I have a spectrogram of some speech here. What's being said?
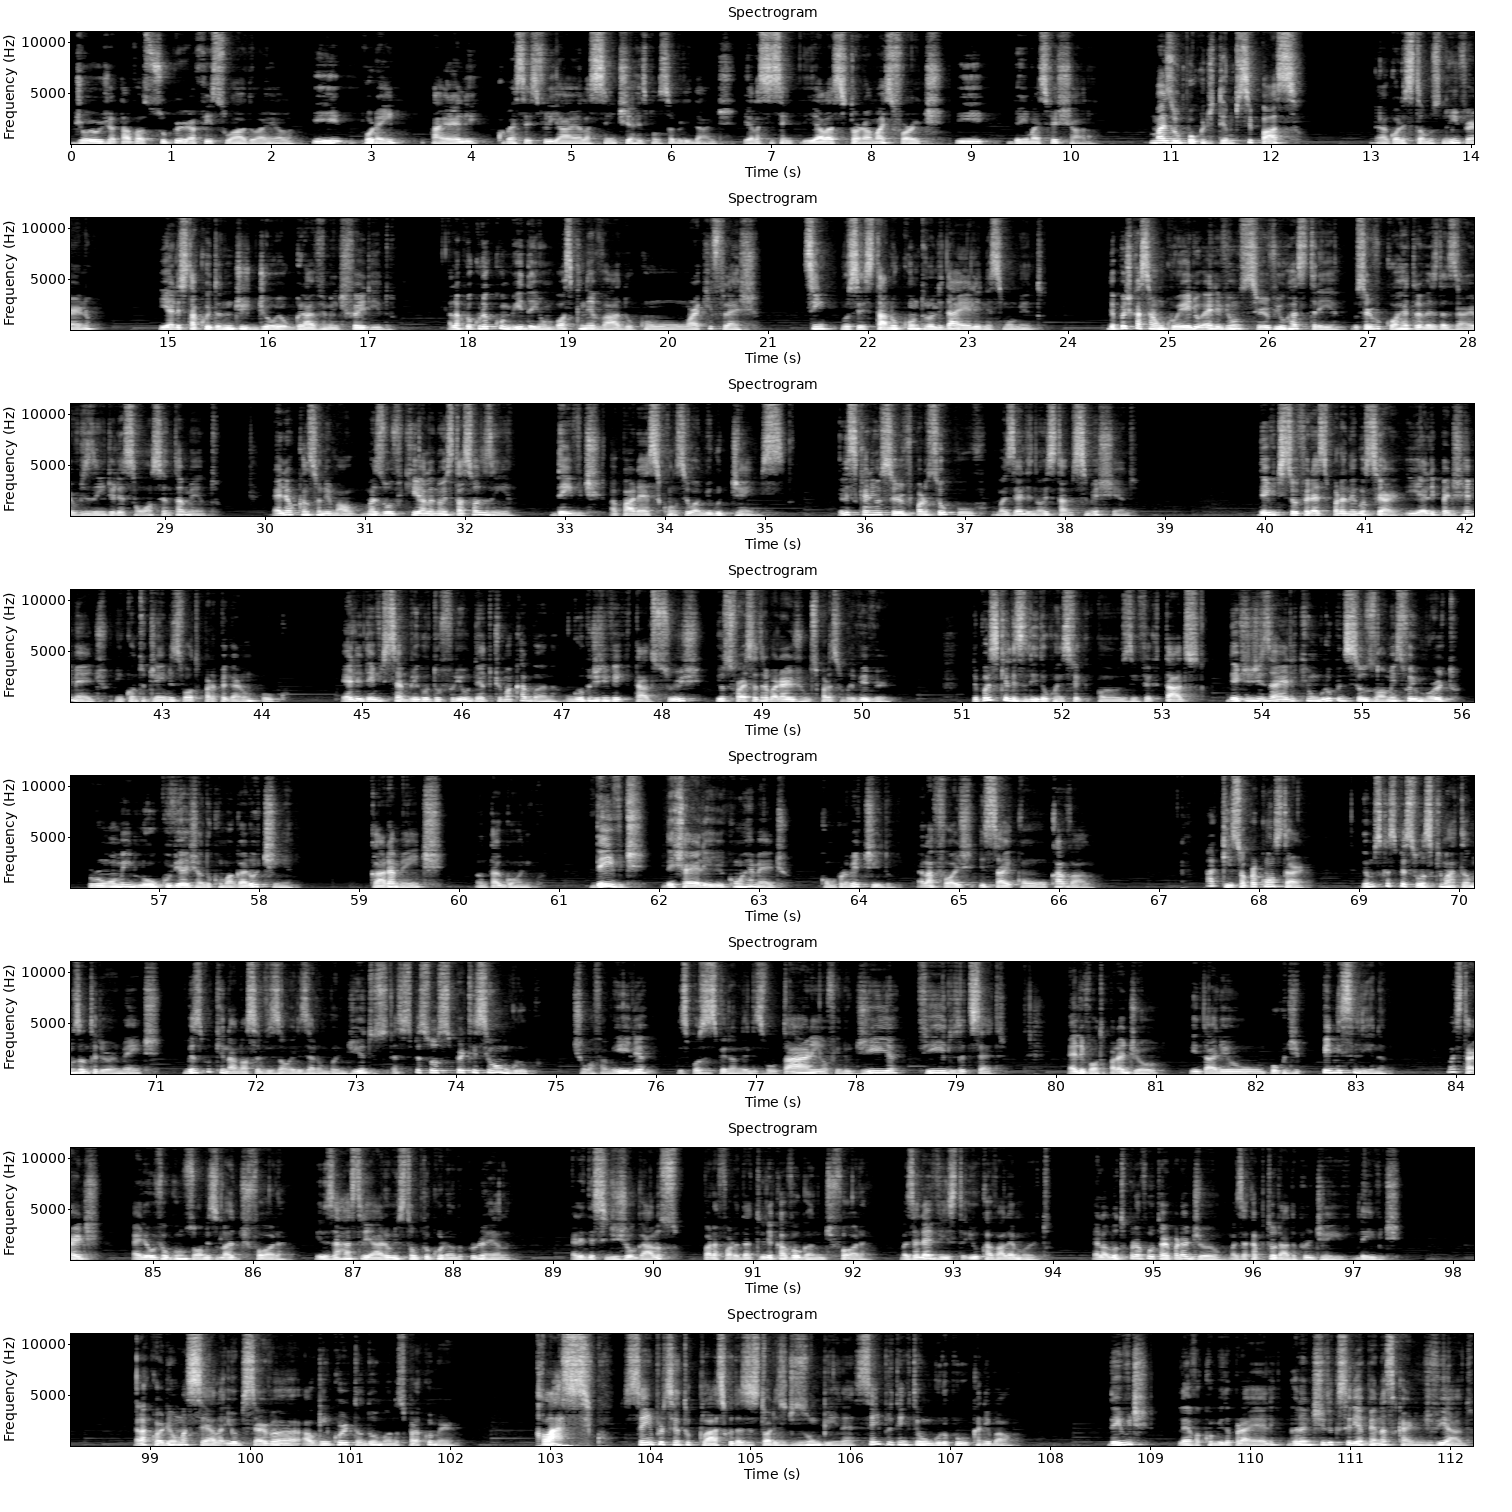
Joel já estava super afeiçoado a ela. E, porém, a Ellie começa a esfriar, ela sente a responsabilidade. E ela se, sente, e ela se torna mais forte e bem mais fechada. Mais um pouco de tempo se passa. Agora estamos no inverno. E ela está cuidando de Joel gravemente ferido. Ela procura comida em um bosque nevado com um arco e flecha. Sim, você está no controle da Ellie nesse momento. Depois de caçar um coelho, Ellie vê um cervo e o rastreia. O cervo corre através das árvores em direção ao assentamento. Ellie alcança o animal, mas ouve que ela não está sozinha. David aparece com seu amigo James. Eles querem o servo para o seu povo, mas Ellie não está se mexendo. David se oferece para negociar e Ellie pede remédio, enquanto James volta para pegar um pouco. Ellie e David se abrigam do frio dentro de uma cabana. Um grupo de infectados surge e os força a trabalhar juntos para sobreviver. Depois que eles lidam com os infectados, David diz a Ellie que um grupo de seus homens foi morto por um homem louco viajando com uma garotinha. Claramente, antagônico. David deixa Ellie ir com o remédio, como prometido. Ela foge e sai com o cavalo. Aqui, só para constar, vemos que as pessoas que matamos anteriormente, mesmo que na nossa visão eles eram bandidos, essas pessoas pertenciam a um grupo. Tinham uma família, esposas esperando eles voltarem ao fim do dia, filhos, etc. Ellie volta para Joe e dá-lhe um pouco de penicilina. Mais tarde, Ellie ouve alguns homens do lado de fora. Eles a rastrearam e estão procurando por ela. Ela decide jogá-los para fora da trilha cavalgando de fora, mas ela é vista e o cavalo é morto. Ela luta para voltar para Joel, mas é capturada por Jay, David. Ela acorda em uma cela e observa alguém cortando humanos para comer. Clássico! 100% clássico das histórias de zumbi, né? Sempre tem que ter um grupo canibal. David leva comida para Ellie, garantido que seria apenas carne de viado.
